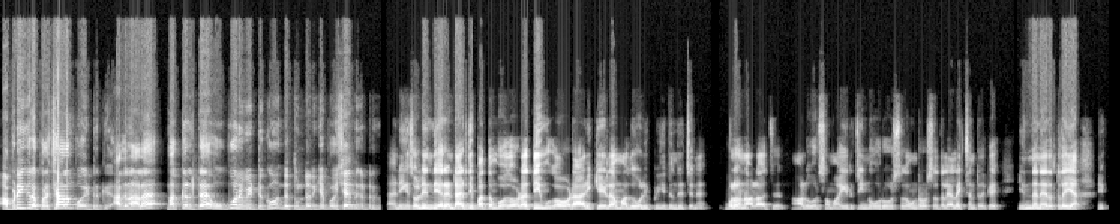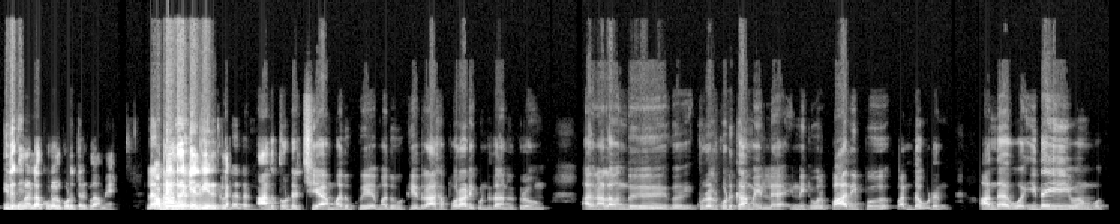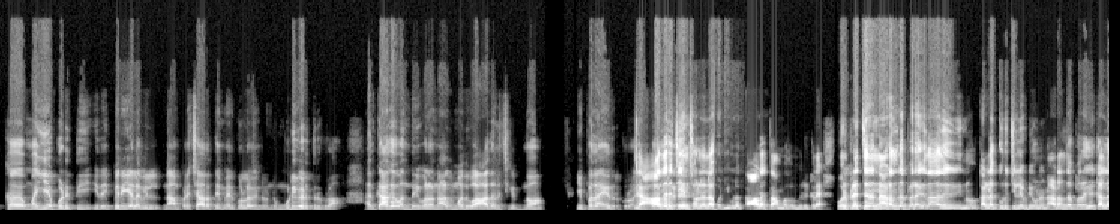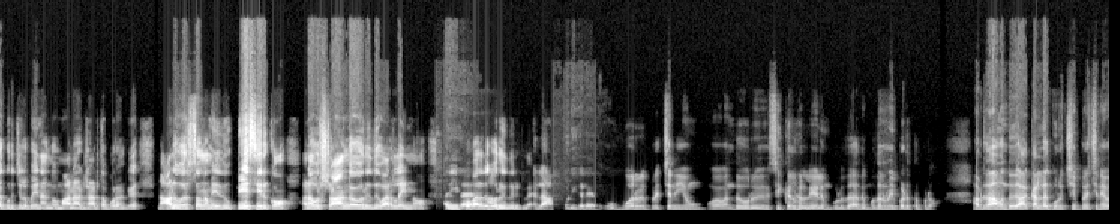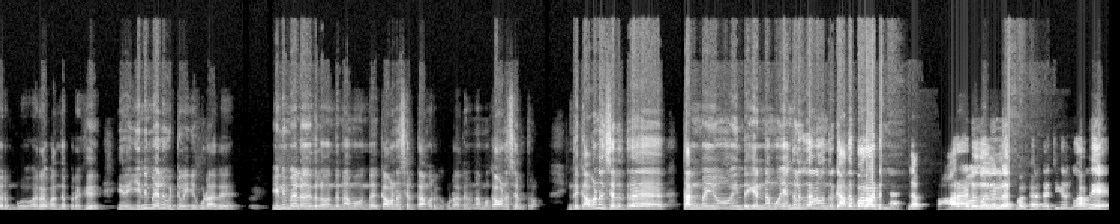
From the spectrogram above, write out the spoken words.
அப்படிங்கிற பிரச்சாரம் போயிட்டு இருக்கு அதனால மக்கள்கிட்ட ஒவ்வொரு வீட்டுக்கும் இந்த துண்டறிக்கை போய் சேர்ந்துகிட்டு இருக்கு. நீங்க சொல்லியிருந்தீங்க ரெண்டாயிரத்தி பத்தொன்பதோட திமுகவோட அறிக்கையில மது ஒழிப்பு இருந்துச்சுன்னு. இவ்வளவு நாள் ஆச்சு. நாலு வருஷம் ஆகிருச்சு. இன்னும் ஒரு வருஷம் ஒன்றரை வருஷத்துல எலெக்ஷன் இருக்கு. இந்த நேரத்துல ஏன் இதுக்கு முன்னாடிலாம் குரல் கொடுத்திருக்கலாமே? அப்படின்ற கேள்வி இருக்குல்ல. நாங்க தொடர்ச்சியா மதுக்கு மதுவுக்கு எதிராக போராடி கொண்டு தான் இருக்கிறோம். அதனால வந்து குரல் கொடுக்காம இல்லை. இன்னைக்கு ஒரு பாதிப்பு வந்தவுடன் அந்த இதை க மையப்படுத்தி இதை பெரிய அளவில் நாம் பிரச்சாரத்தை மேற்கொள்ள வேண்டும் என்று முடிவெடுத்திருக்கிறோம். அதுக்காக வந்து இவ்வளவு நாள் மதுவை ஆதரிச்சுக்கிட்டு இருந்தோம். இப்பதான் எதிர்க்கிறோம் இல்ல ஆதரிச்சேன்னு சொல்லல பட் இவ்வளவு காலதாமதம் இருக்குல்ல ஒரு பிரச்சனை நடந்த பிறகுதான் அது இன்னும் கள்ளக்குறிச்சியில எப்படி ஒண்ணு நடந்த பிறகு கள்ளக்குறிச்சியில போய் நாங்க மாநாடு நடத்த போறோங்க நாலு வருஷம் நம்ம எதுவும் பேசியிருக்கோம். ஆனா ஒரு ஸ்ட்ராங்கா ஒரு இது வரல இன்னும். அது இப்ப வர்றதுக்கு ஒரு இது இருக்குல்ல. இல்ல அப்படி கிடையாது. ஒவ்வொரு பிரச்சனையும் வந்து ஒரு சிக்கல்கள் எழும் பொழுது அது முதன்மைப்படுத்தப்படும். அப்படிதான் வந்து கள்ளக்குறிச்சி பிரச்சனை வரும் வர வந்த பிறகு இது இனிமேலும் விட்டு வைக்கக்கூடாது. இனிமேலும் இதில் வந்து நம்ம வந்து கவனம் செலுத்தாமல் இருக்கக்கூடாதுன்னு நம்ம கவனம் செலுத்துகிறோம் இந்த கவனம் செலுத்துகிற தன்மையும் இந்த எண்ணமும் எங்களுக்கு தானே வந்திருக்கு. அதை பாராட்டுங்க. பாராட்டுதல் இல்ல, மற்ற கட்சிகளுக்கு வரலையே.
